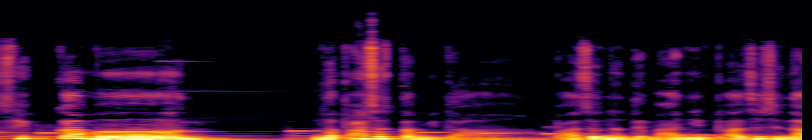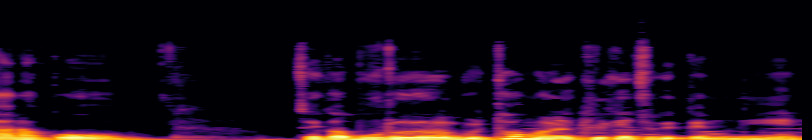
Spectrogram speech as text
색감은 나 빠졌답니다. 빠졌는데 많이 빠지진 않았고 제가 물을 물텀을 길게 주기 때문에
